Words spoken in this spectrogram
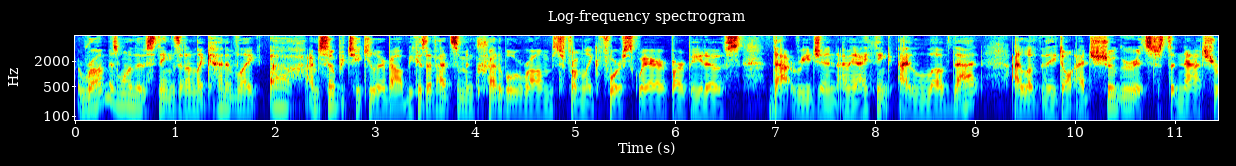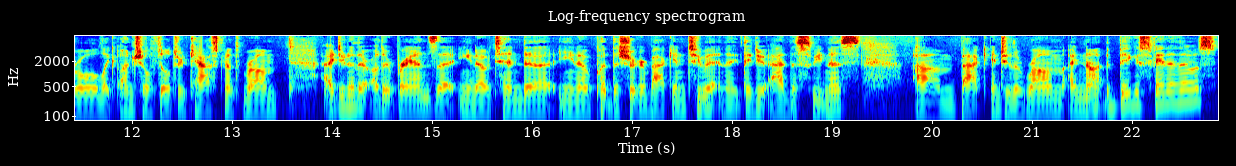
Rum is one of those things that I'm like kind of like, I'm so particular about because I've had some incredible rums from like Foursquare, Barbados, that region. I mean, I think I love that. I love that they don't add sugar. It's just a natural, like unchill filtered strength rum. I do know there are other brands that, you know, tend to, you know, put the sugar back into it and they, they do add the sweetness um, back into the rum. I'm not the biggest fan of those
